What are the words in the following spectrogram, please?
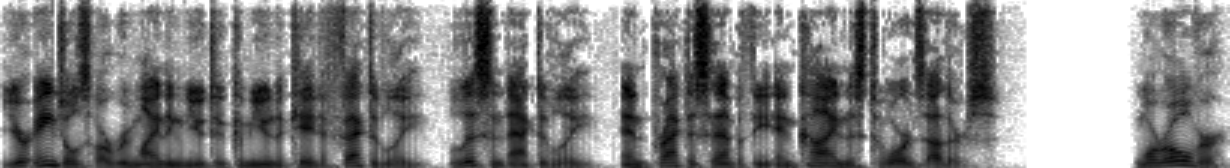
Your angels are reminding you to communicate effectively, listen actively, and practice empathy and kindness towards others. Moreover,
